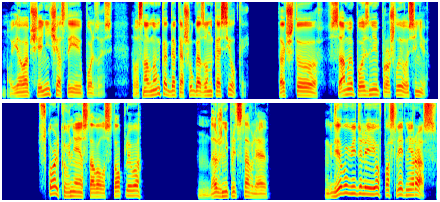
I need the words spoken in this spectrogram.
«Ну, я вообще не часто ею пользуюсь. В основном, когда кашу газонокосилкой. Так что самое позднее прошлой осенью». Сколько в ней оставалось топлива? Даже не представляю. Где вы видели ее в последний раз?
